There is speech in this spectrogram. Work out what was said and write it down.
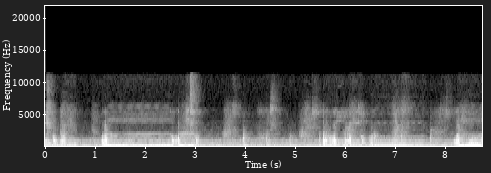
Thank you.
